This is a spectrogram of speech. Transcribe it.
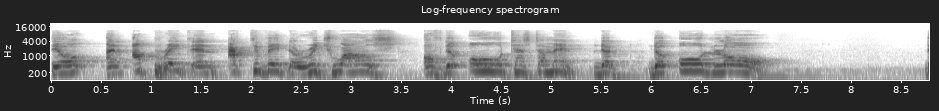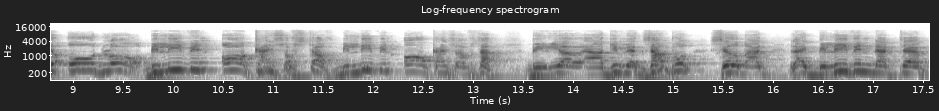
you know, and operate and activate the rituals of the Old Testament, the, the old law. The old law, believing all kinds of stuff, believing all kinds of stuff. Be, I'll give you example, Silbag, like believing that uh,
